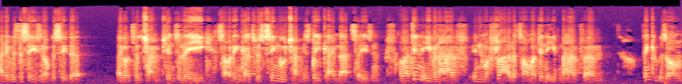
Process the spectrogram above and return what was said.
and it was the season, obviously, that they got to the Champions League. So I didn't go to a single Champions League game that season, and I didn't even have in my flat at the time. I didn't even have. Um, I think it was on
